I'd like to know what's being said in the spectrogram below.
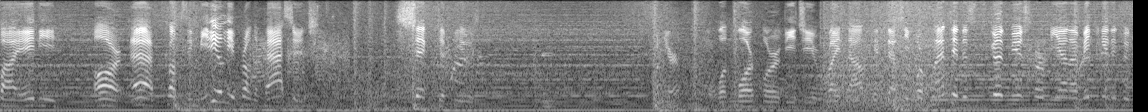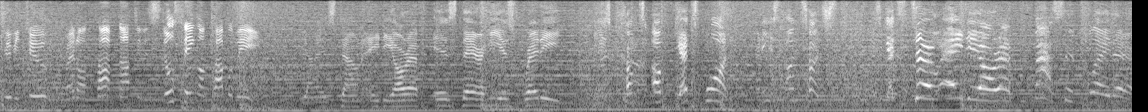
by ADRF. Comes immediately from the passage. Sick defused. Here. One more for VG right now. Get that C4 planted. This is good news for Vienna, making it into 2v2. Right on top. Noctin is still staying on top of me. Diana is down. ADRF is there. He is ready. He comes up, gets one, and he's untouched. He gets two. ADRF, massive play there.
